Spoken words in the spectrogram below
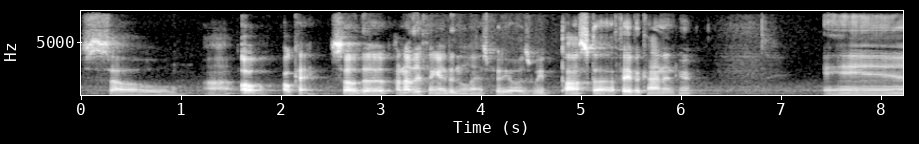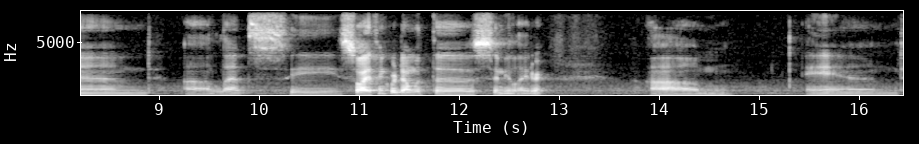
So, uh, oh, okay. So the another thing I did in the last video is we tossed a favicon in here. And uh, let's see. So I think we're done with the simulator. Um, and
